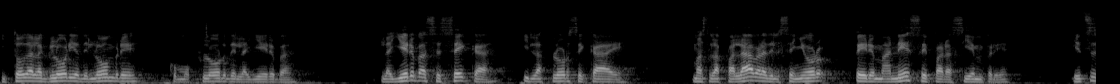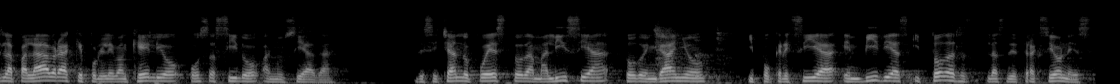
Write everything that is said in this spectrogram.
y toda la gloria del hombre como flor de la hierba. La hierba se seca y la flor se cae, mas la palabra del Señor permanece para siempre. Y esta es la palabra que por el Evangelio os ha sido anunciada. Desechando pues toda malicia, todo engaño, hipocresía, envidias y todas las detracciones.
